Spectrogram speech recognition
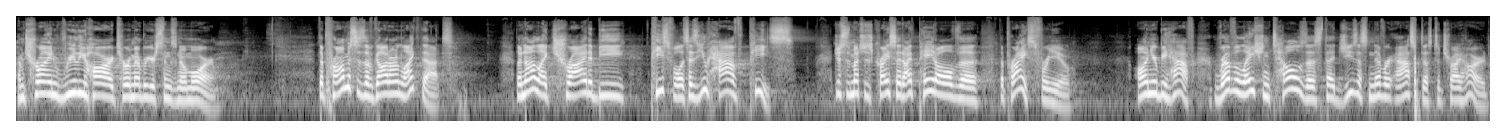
I'm trying really hard to remember your sins no more. The promises of God aren't like that. They're not like try to be peaceful. It says you have peace. Just as much as Christ said, I've paid all the, the price for you on your behalf. Revelation tells us that Jesus never asked us to try hard.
